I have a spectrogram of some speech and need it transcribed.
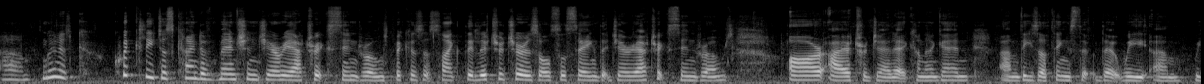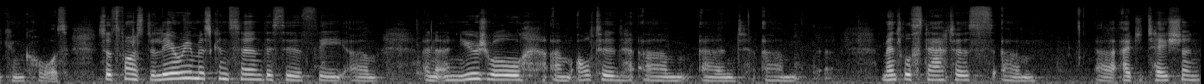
I'm going to quickly just kind of mention geriatric syndromes because it's like the literature is also saying that geriatric syndromes are iatrogenic. And again, um, these are things that, that we, um, we can cause. So as far as delirium is concerned, this is the, um, an unusual, um, altered um, and um, mental status, uh, agitation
